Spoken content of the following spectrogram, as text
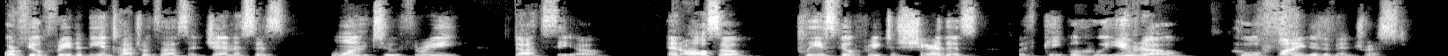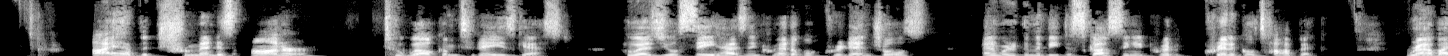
or feel free to be in touch with us at genesis123.co. And also, please feel free to share this with people who you know who will find it of interest. I have the tremendous honor to welcome today's guest, who, as you'll see, has incredible credentials, and we're going to be discussing a crit- critical topic. Rabbi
